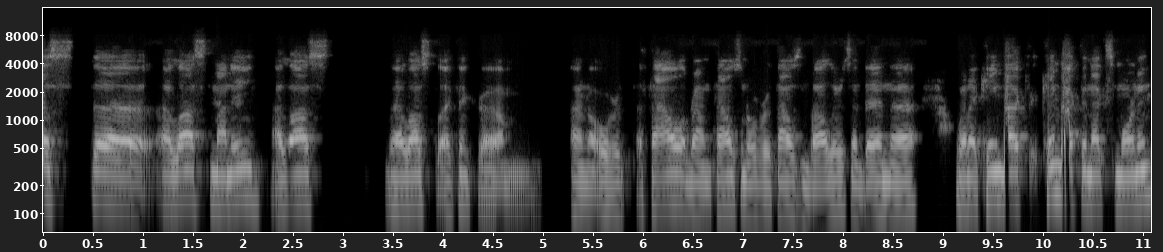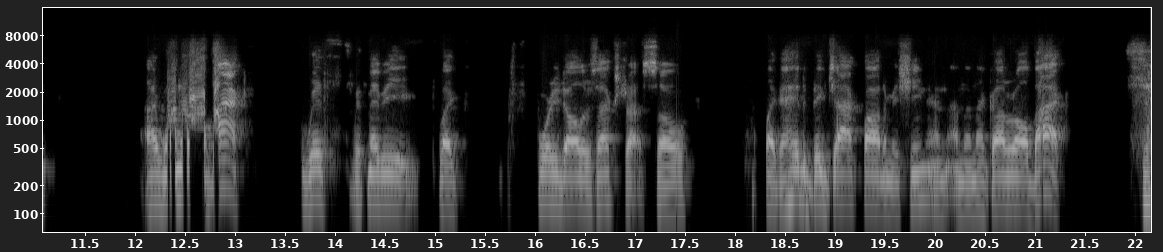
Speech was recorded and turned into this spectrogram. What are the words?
lost. Uh, I lost money. I lost. I lost. I think. Um, I don't know over a thousand, around thousand, over a thousand dollars. And then uh, when I came back, came back the next morning, I won it all back with with maybe like forty dollars extra. So, like I hit a big jackpot machine, and and then I got it all back. So.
